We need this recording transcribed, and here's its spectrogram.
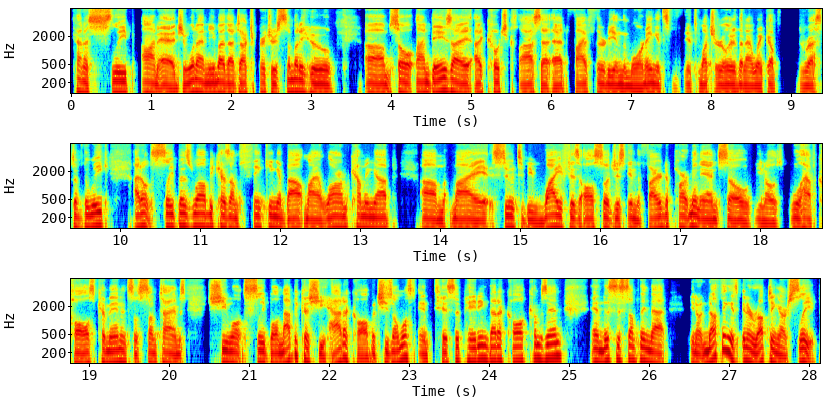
kind of sleep on edge? And what I mean by that, Dr. Prichard, is somebody who, um, so on days I, I coach class at, at 5.30 in the morning, it's, it's much earlier than I wake up the rest of the week. I don't sleep as well because I'm thinking about my alarm coming up. Um, my soon to be wife is also just in the fire department. And so, you know, we'll have calls come in. And so sometimes she won't sleep well, not because she had a call, but she's almost anticipating that a call comes in. And this is something that you know, nothing is interrupting our sleep.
